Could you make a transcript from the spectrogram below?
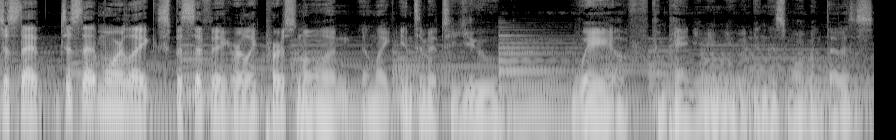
just that just that more like specific or like personal and, and like intimate to you way of companioning you in this moment that is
